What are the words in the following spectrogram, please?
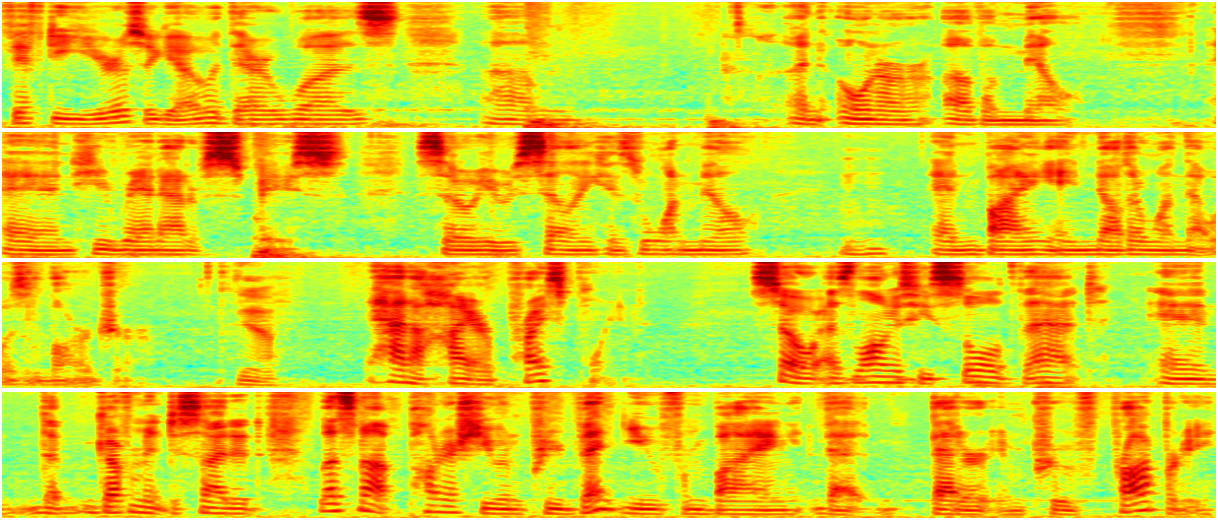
50 years ago there was um, an owner of a mill and he ran out of space, so he was selling his one mill Mhm. and buying another one that was larger. Yeah. It had a higher price point. So as long as he sold that and the government decided, let's not punish you and prevent you from buying that better improved property.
